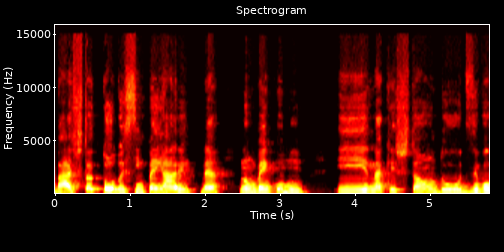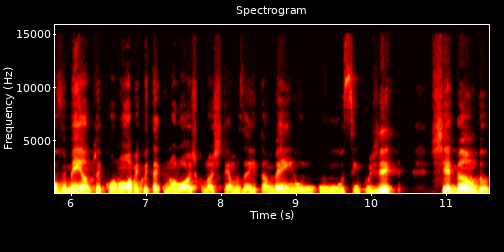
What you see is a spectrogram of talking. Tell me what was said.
basta todos se empenharem né, num bem comum. E na questão do desenvolvimento econômico e tecnológico, nós temos aí também o, o 5G chegando,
